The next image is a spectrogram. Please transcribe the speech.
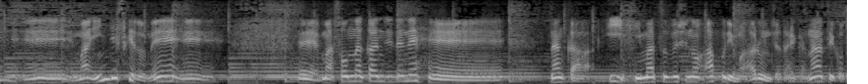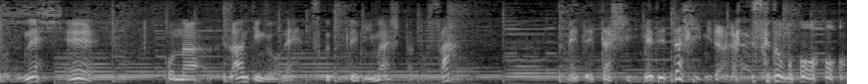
ね。えーまあいいんですけどね。えーえまあそんな感じでね、えーなんか、いい暇つぶしのアプリもあるんじゃないかなということでね、えーこんなランキングをね、作ってみましたとさ。めでたし、めでたし、みたいな感じですけども、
